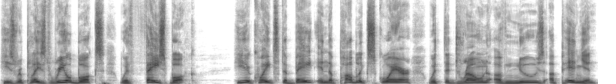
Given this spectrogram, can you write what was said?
He's replaced real books with Facebook. He equates debate in the public square with the drone of news opinion.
